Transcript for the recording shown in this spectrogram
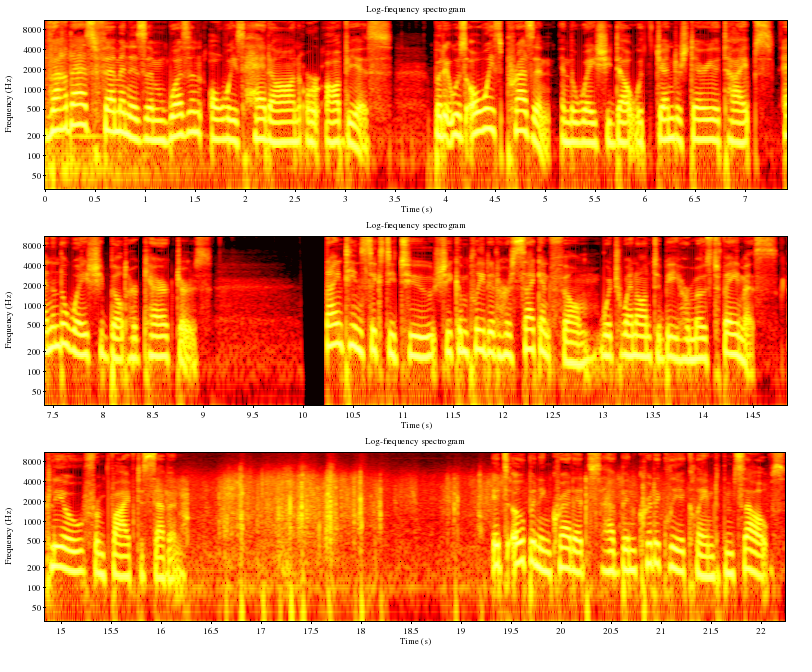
Varda's feminism wasn't always head on or obvious, but it was always present in the way she dealt with gender stereotypes and in the way she built her characters. In 1962, she completed her second film, which went on to be her most famous, Cleo from 5 to 7. Its opening credits have been critically acclaimed themselves.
